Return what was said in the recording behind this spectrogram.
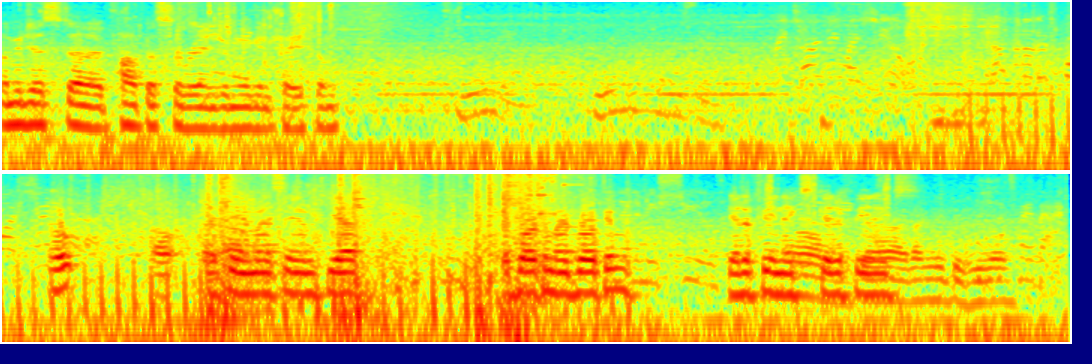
Let me just uh, pop a syringe and we can chase him. Recharging my shield. That's another squad shooting Oh. Oh, I see him. I see him. Yep. I broke him. I broke him. Get a phoenix. oh Get a phoenix. God, I need to heal. Watch my back.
